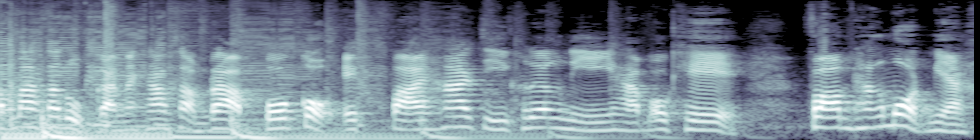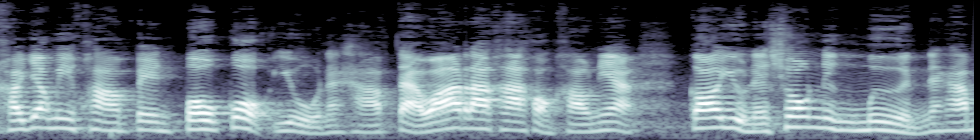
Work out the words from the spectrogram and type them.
เอาละครับมาสรุปกันนะครับสำหรับ POCO X5 5G เครื่องนี้ครับโอเค ฟอร์มทั้งหมดเนี่ยเขายังมีความเป็นโปโกอยู่นะครับ แต่ว่าราคาของเขาเนี่ยก็อยู่ในช่วง 1 0,000 นะครับ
